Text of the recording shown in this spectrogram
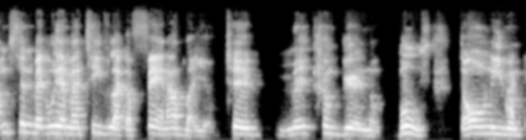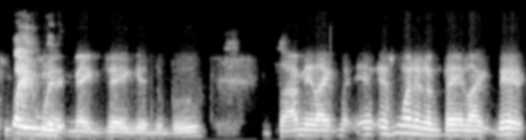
I'm sitting back looking at my TV like a fan. I'm like, yo, Tig, make him get in the booth. Don't even play with it. Make Jay get in the booth. So I mean, like, it's one of them things. Like, there,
